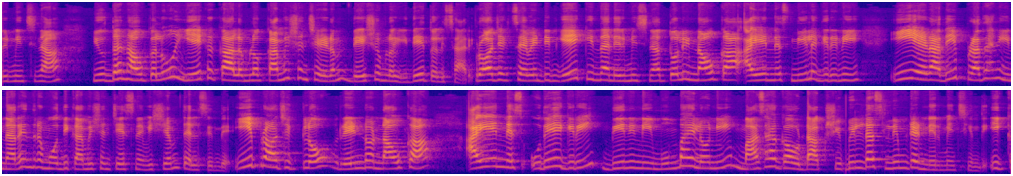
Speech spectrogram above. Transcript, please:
నిర్మించిన యుద్ధ నౌకలు ఏకకాలంలో కమిషన్ చేయడం దేశంలో ఇదే తొలిసారి. ప్రాజెక్ట్ సెవెంటీన్ ఏ కింద నిర్మించిన తొలి నౌక ఐఎన్ఎస్ నీలగిరిని ఈ ఏడాది ప్రధాని నరేంద్ర మోదీ కమిషన్ చేసిన విషయం తెలిసిందే. ఈ ప్రాజెక్టులో రెండో నౌక ఐఎన్ఎస్ ఉదయగిరి దీనిని ముంబైలోని మజాగౌ డాక్షి షిప్ బిల్డర్స్ లిమిటెడ్ నిర్మించింది. ఇక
